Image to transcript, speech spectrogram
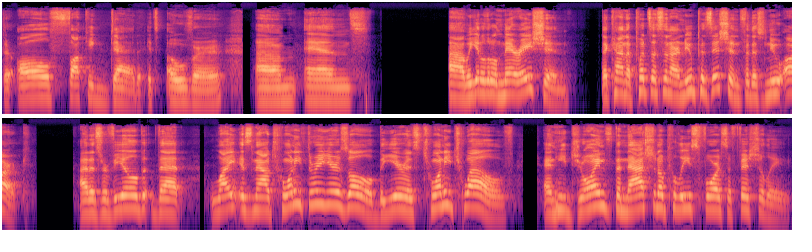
They're all fucking dead. It's over. Um. And uh, we get a little narration that kind of puts us in our new position for this new arc. It is revealed that Light is now 23 years old. The year is 2012, and he joins the National Police Force officially.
